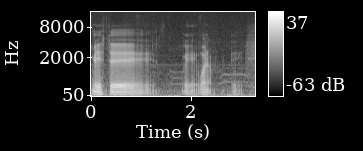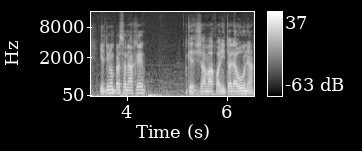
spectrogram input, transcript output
este, eh, bueno, eh, y él tiene un personaje que se llama Juanito Laguna.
